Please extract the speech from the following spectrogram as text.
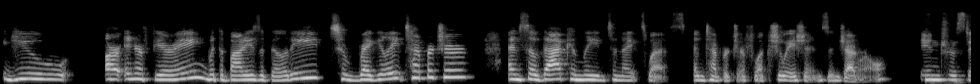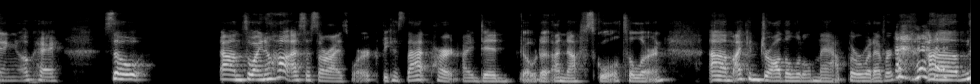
you are interfering with the body's ability to regulate temperature. And so that can lead to night sweats and temperature fluctuations in general. Interesting. Okay. So um, so I know how SSRIs work because that part I did go to enough school to learn. Um, I can draw the little map or whatever. Um,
